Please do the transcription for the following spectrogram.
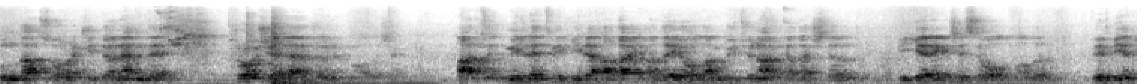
Bundan sonraki dönemde projeler dönemi olacak. Artık milletvekili aday adayı olan bütün arkadaşların bir gerekçesi olmalı ve bir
